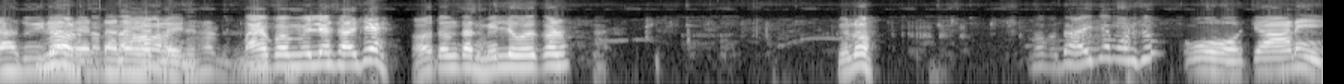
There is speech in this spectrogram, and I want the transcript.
રાહ જોઈ ના, રહેતા નહીં એટલે. બાય પર મિલ્યો ચાલશે હવે તમે તાર મિલ્યો હોય કણ? મિલો. બધા આવી ગયા માણસો? ઓહો ચાણી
